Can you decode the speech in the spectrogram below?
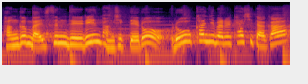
방금 말씀드린 방식대로 로우 카니발을 타시다가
